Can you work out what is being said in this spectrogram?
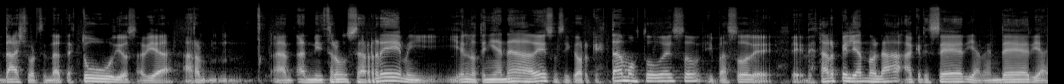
dashboards en Data Studios, sabía a- administrar un CRM y, y él no tenía nada de eso, así que orquestamos todo eso y pasó de, de- de estar peleándola a crecer y a vender y a,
